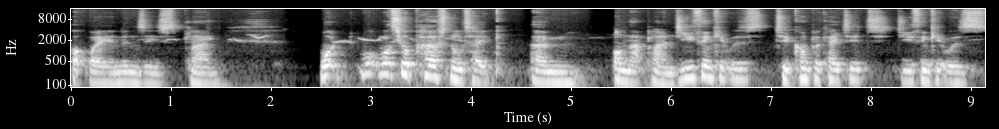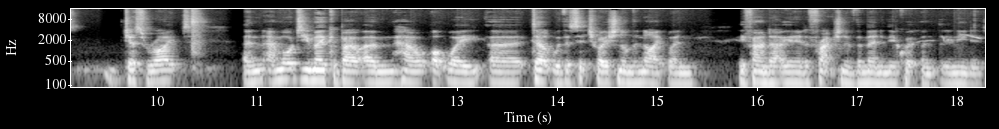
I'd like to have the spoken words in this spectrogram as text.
Otway and Lindsay's plan. What, what what's your personal take um, on that plan? Do you think it was too complicated? Do you think it was just right? And and what do you make about um, how Otway uh, dealt with the situation on the night when he found out he had a fraction of the men and the equipment that he needed?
